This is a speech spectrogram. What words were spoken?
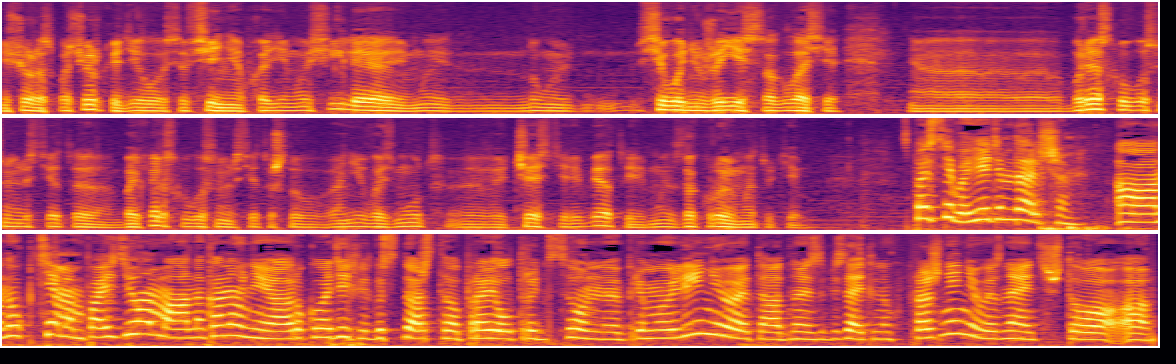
еще раз подчеркиваю, делаются все необходимые усилия, и мы, думаю, сегодня уже есть согласие Бурятского госуниверситета, Байкальского госуниверситета, что они возьмут части ребят, и мы закроем эту тему. Спасибо, едем дальше. А, ну, к темам пойдем. А, накануне руководитель государства провел традиционную прямую линию. Это одно из обязательных упражнений. Вы знаете, что а,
